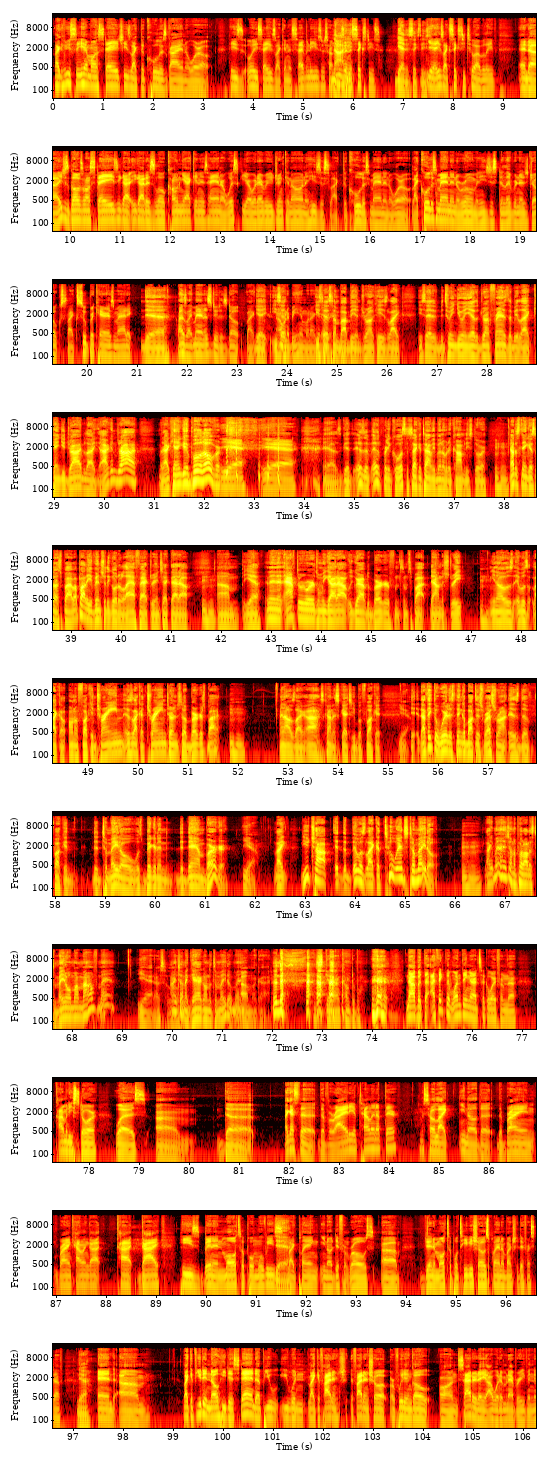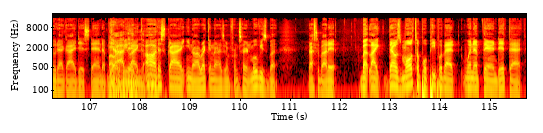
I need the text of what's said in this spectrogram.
like if you see him on stage, he's like the coolest guy in the world. He's what did he say? He's like in his seventies or something. Nah, he's in he- his sixties. yeah, in the 60s. Yeah, he's like sixty two, I believe. And uh, he just goes on stage. He got he got his little cognac in his hand or whiskey or whatever he's drinking on, and he's just like the coolest man in the world, like coolest man in the room, and he's just delivering his jokes like super charismatic. Yeah. I was like, man, this dude is dope. Like, Yeah, he I want to be him when I get He said older. something about being drunk. He's like, he said, between you and your other drunk friends, they'll be like, can you drive? Be like, I can drive, but I can't get pulled over. Yeah, yeah, Yeah, it was good. It was, it was pretty cool. It's the second time we've been over to the comedy store. Mm-hmm. I just think it's our spot. I'll probably eventually go to the Laugh Factory and check that out. Mm-hmm. Um, but yeah, and then afterwards, when we got out, we grabbed a burger from some spot down the street. Mm-hmm. You know, it was, it was like a, on a fucking train. It was like a train turned into a burger spot. Mm-hmm. And I was like, ah, it's kind of sketchy, but fuck it. yeah. I think the weirdest thing about this restaurant is the fucking the tomato was bigger than the damn burger. Yeah. Like you chop it, the, it was like a two inch tomato. Like man, I ain't trying to put all this tomato in my mouth, man. Yeah, that's a I ain't trying to gag on the tomato, man. Oh my god, it's getting uncomfortable. nah, but the, I think the one thing that I took away from the comedy store was um, the, I guess the the variety of talent up there. So like you know the the Bryan Bryan Callen guy, guy. He's been in multiple movies, Yeah. like playing you know different roles. Um, been in multiple TV shows, playing a bunch of different stuff. Yeah, and um like if you didn't know he did stand up you you wouldn't like if i didn't if i didn't show up or if we didn't go on saturday i would have never even knew that guy did stand up Yeah, i I would be like oh no. this guy you know i recognize him from certain movies but that's about it. But like there was multiple people that went up there and did that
